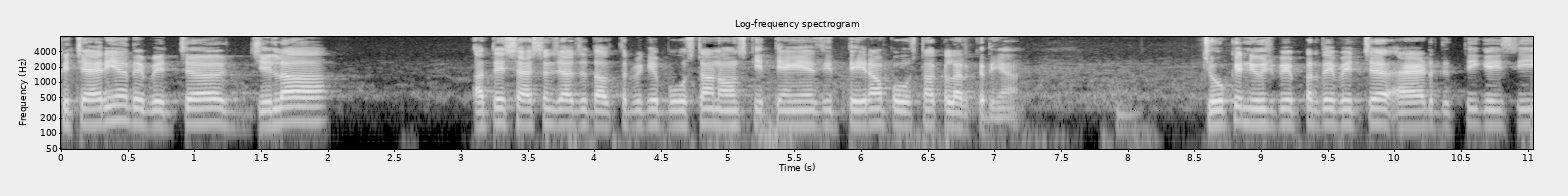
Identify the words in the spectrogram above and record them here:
ਕਚਹਿਰੀਆਂ ਦੇ ਵਿੱਚ ਜ਼ਿਲ੍ਹਾ ਅਤੇ ਸੈਸ਼ਨ ਜੱਜ ਦਫ਼ਤਰ ਵਿਖੇ ਪੋਸਟਾਂ ਅਨਾਉਂਸ ਕੀਤੀਆਂ ਗਈਆਂ ਸੀ 13 ਪੋਸਟਾਂ ਕਲਰਕ ਦੀਆਂ, ਜੋ ਕਿ ਨਿਊਜ਼ਪੇਪਰ ਦੇ ਵਿੱਚ ਐਡ ਦਿੱਤੀ ਗਈ ਸੀ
